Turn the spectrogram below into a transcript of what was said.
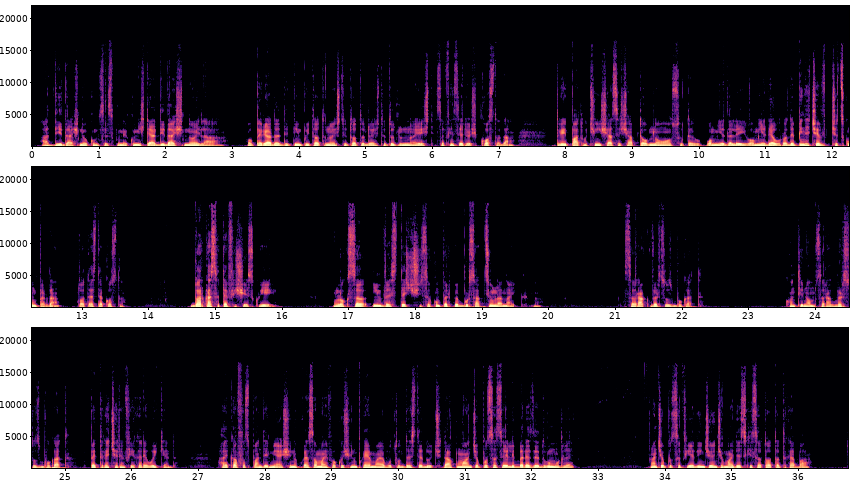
Adidas, nu cum se spune, cu niște Adidas noi la o perioadă de timp, îi tot înnoiește, tot înnoiește, tot înnoiește, să fim serioși, costă, da? 3, 4, 5, 6, 7, 8, 900, 1000 de lei, 1000 de euro, depinde ce, ce-ți cumperi, da? Toate astea costă. Doar ca să te afișezi cu ei. În loc să investești și să cumperi pe bursă acțiuni la Nike, da? Sărac versus bogat. Continuăm, sărac versus bogat. Petrecere în fiecare weekend. Hai că a fost pandemia și nu prea s-a mai făcut și nu prea ai mai avut unde să te duci. Dar acum a început să se elibereze drumurile, a început să fie din ce în ce mai deschisă toată treaba.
